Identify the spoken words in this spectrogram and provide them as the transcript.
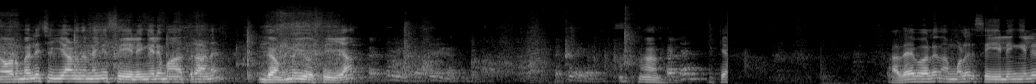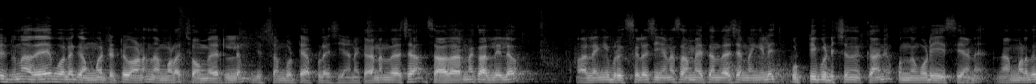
നോർമൽ ചെയ്യുകയാണെന്നുണ്ടെങ്കിൽ സീലിങ്ങിൽ മാത്രമാണ് ഗം യൂസ് ചെയ്യുക അതേപോലെ നമ്മൾ സീലിങ്ങിൽ ഇടുന്ന അതേപോലെ ഗം ഇട്ടിട്ട് വേണം നമ്മളെ ചുമരിലും ജിപ്സം പൊട്ടി അപ്ലൈ ചെയ്യാൻ. കാരണം എന്താ വെച്ചാൽ സാധാരണ കല്ലിലോ അല്ലെങ്കിൽ ബ്രിക്സിലോ ചെയ്യണ സമയത്ത് എന്താ വെച്ചിട്ടുണ്ടെങ്കിൽ പുട്ടി പിടിച്ച് നിൽക്കാൻ ഒന്നും കൂടി ഈസിയാണ് നമ്മളത്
